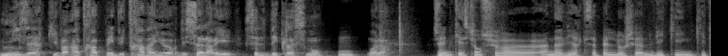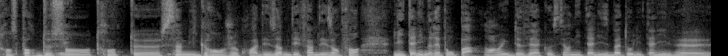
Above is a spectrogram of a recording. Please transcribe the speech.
misère qui va rattraper des travailleurs, des salariés. C'est le déclassement. Mm. Voilà. J'ai une question sur euh, un navire qui s'appelle l'Ocean Viking, qui transporte 235 migrants, je crois, des hommes, des femmes, des enfants. L'Italie ne répond pas. Normalement, il devait accoster en Italie ce bateau. L'Italie ne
